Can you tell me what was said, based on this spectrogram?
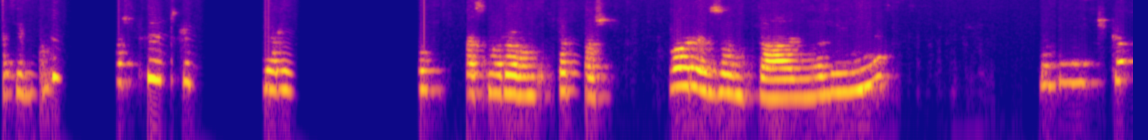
Третій будиночок трішки. Зараз ми робимо також горизонтальну лінію будиночка.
